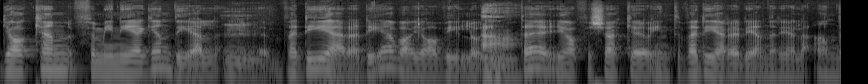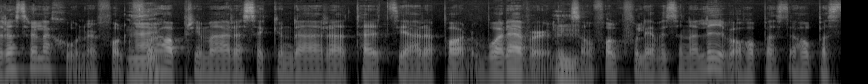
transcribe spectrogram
jag kan för min egen del mm. värdera det vad jag vill och ja. inte. Jag försöker inte värdera det när det gäller andras relationer. Folk Nej. får ha primära, sekundära, tertiära, part, whatever. Mm. Liksom. Folk får leva sina liv och hoppas, hoppas,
